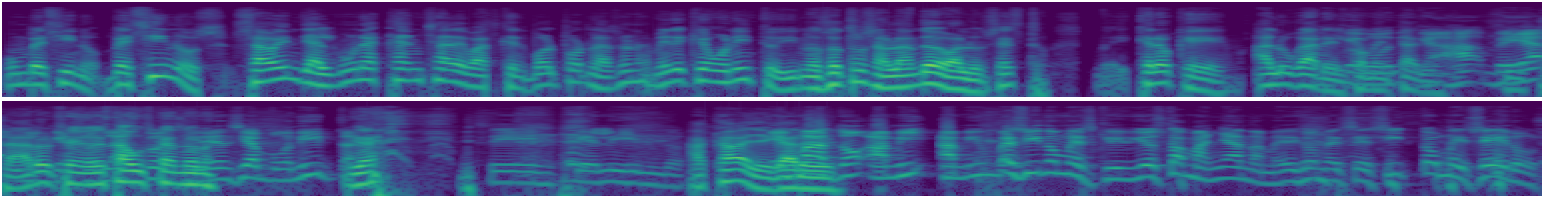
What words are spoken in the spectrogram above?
un vecino. Vecinos, ¿saben de alguna cancha de básquetbol por la zona? Mire qué bonito. Y nosotros hablando de baloncesto. Eh, Creo que ha lugar el Qué boni- comentario. Ajá, Sí, vea claro, el señor está buscando una- bonitas. Sí, qué lindo. Acaba de Es llegar. más, el- no, a, mí, a mí un vecino me escribió esta mañana, me dijo, necesito meseros,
